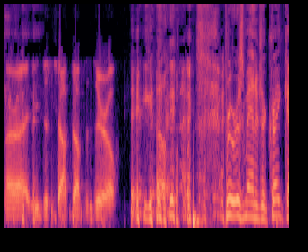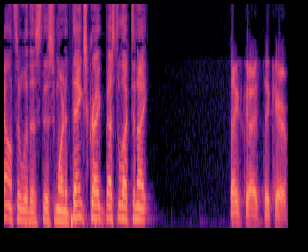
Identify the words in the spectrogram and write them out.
all right. You just chopped off the zero. There you go. Brewers manager Craig Counsell with us this morning. Thanks, Craig. Best of luck tonight. Thanks, guys. Take care.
